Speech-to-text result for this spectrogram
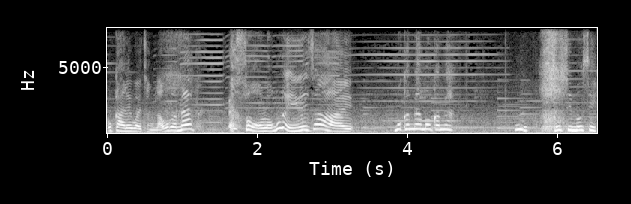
我介你为层楼嘅咩？傻佬嚟嘅真係，冇咁樣冇咁樣，嗯冇事冇事。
